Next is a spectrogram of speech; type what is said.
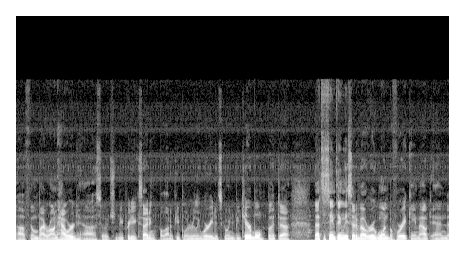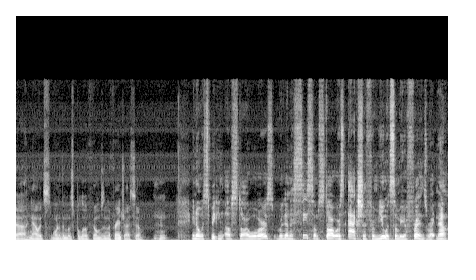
uh, filmed by Ron Howard, uh, so it should be pretty exciting. A lot of people are really worried it's going to be terrible, but uh, that's the same thing they said about Rogue One before it came out, and uh, now it's one of the most beloved films in the franchise. So, You know, speaking of Star Wars, we're going to see some Star Wars action from you and some of your friends right now.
